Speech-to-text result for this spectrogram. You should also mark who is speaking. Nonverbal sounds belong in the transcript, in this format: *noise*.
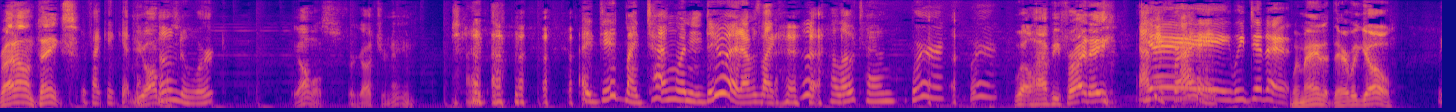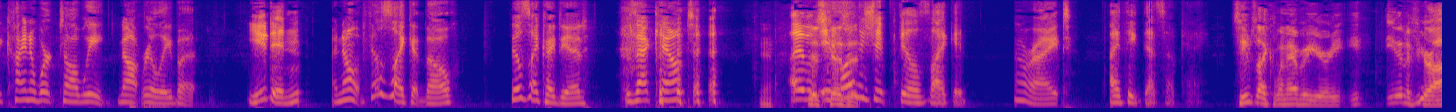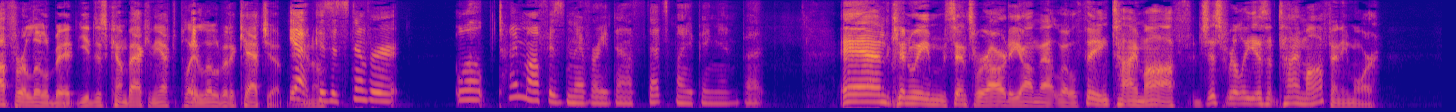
Speaker 1: Right on. Thanks.
Speaker 2: If I could get my
Speaker 1: You
Speaker 2: tongue
Speaker 1: almost-
Speaker 2: to work.
Speaker 1: You almost forgot your name.
Speaker 2: I did. My tongue wouldn't do it. I was like, hello, tongue. Work, work.
Speaker 1: Well, happy Friday.
Speaker 2: Happy
Speaker 3: Yay,
Speaker 2: Friday.
Speaker 3: We did it.
Speaker 1: We made it. There we go.
Speaker 3: We kind of worked all week. Not really, but
Speaker 2: You didn't.
Speaker 3: I know it feels like it though. Feels like I did. Does that count? *laughs*
Speaker 1: Yeah.
Speaker 2: I-
Speaker 1: Just
Speaker 2: as
Speaker 1: 'cause
Speaker 2: long
Speaker 1: it
Speaker 2: as it feels like it,
Speaker 3: all right.
Speaker 2: I think that's okay.
Speaker 1: seems like whenever you're, e- even if you're off for a little bit, you just come back and you have to play a little bit of catch up.
Speaker 2: Yeah,
Speaker 1: you know?
Speaker 2: because it's never. Well, time off is never enough. That's my opinion. But
Speaker 1: And can we, since we're already on that little thing, time off just really isn't time off anymore.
